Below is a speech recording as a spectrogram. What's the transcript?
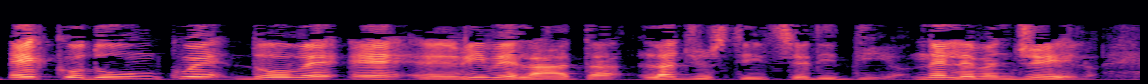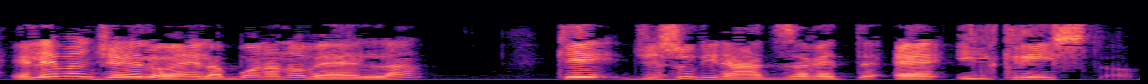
Ecco dunque dove è eh, rivelata la giustizia di Dio, nell'Evangelo. E l'Evangelo è la buona novella che Gesù di Nazareth è il Cristo,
